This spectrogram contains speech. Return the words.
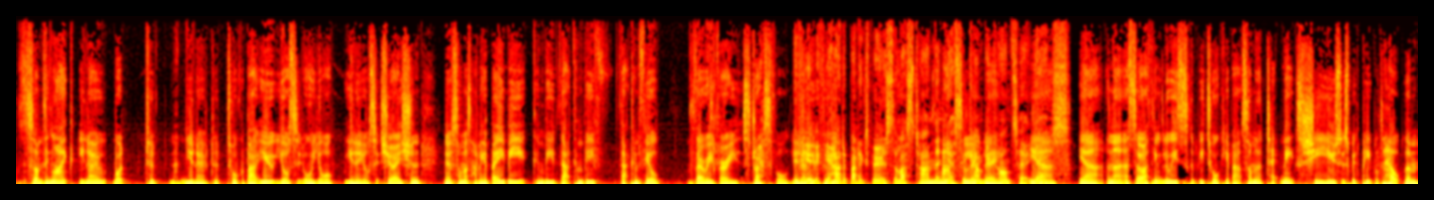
something like you know what to you know to talk about you your or your you know your situation. You know, someone's having a baby, it can be that can be that can feel very very stressful. You if know, you, if you be- had a bad experience the last time, then yes, it can be, can't it? yeah, Yes. yeah. And so I think Louise is going to be talking about some of the techniques she uses with people to help them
